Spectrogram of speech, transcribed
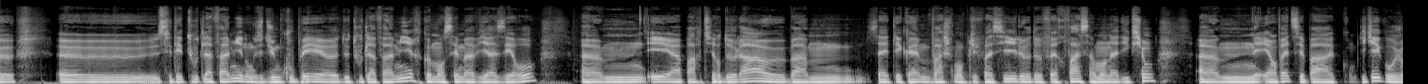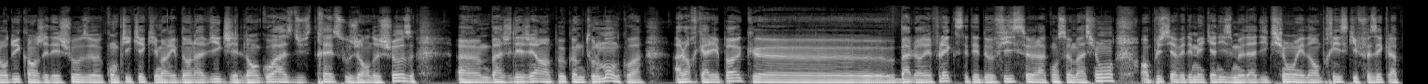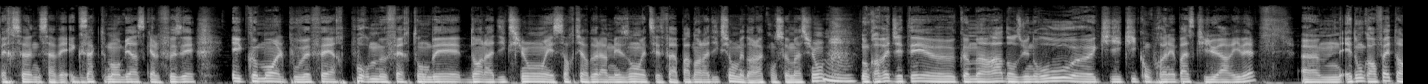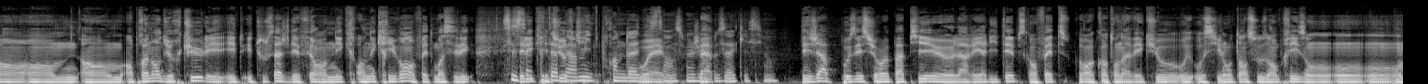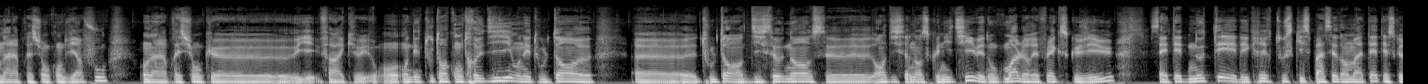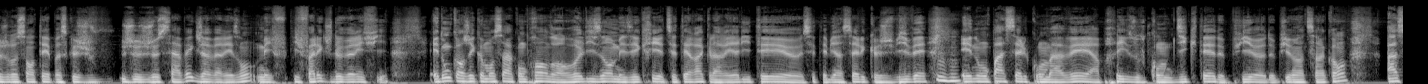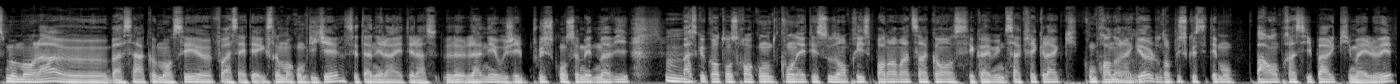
c'était toute la famille donc j'ai dû me couper de toute la famille, recommencer ma vie à zéro. Et à partir de là, hum, ça a été quand même vachement plus facile de faire face à mon addiction. Euh, et en fait, c'est pas compliqué qu'aujourd'hui, quand j'ai des choses compliquées qui m'arrivent dans la vie, que j'ai de l'angoisse, du stress ou ce genre de choses, euh, bah, je les gère un peu comme tout le monde, quoi. Alors qu'à l'époque, euh, bah, le réflexe c'était d'office euh, la consommation. En plus, il y avait des mécanismes d'addiction et d'emprise qui faisaient que la personne savait exactement bien ce qu'elle faisait et comment elle pouvait faire pour me faire tomber dans l'addiction et sortir de la maison, etc. Enfin, pas dans l'addiction, mais dans la consommation. Mmh. Donc en fait j'étais euh, comme un rat dans une roue euh, qui qui comprenait pas ce qui lui arrivait. Euh, et donc en fait en, en, en, en prenant du recul et, et, et tout ça je l'ai fait en, écri- en écrivant en fait. Moi c'est ça qui t'a l'écriture permis qui- de prendre de Ouais. distance. Moi, j'ai Bah, posé la question. Déjà poser sur le papier euh, la réalité parce qu'en fait quand, quand on a vécu au- aussi longtemps sous emprise on, on, on- a l'impression qu'on devient fou. On a l'impression que euh, enfin que on, on est tout le temps contredit on est tout le temps euh, euh, tout le temps en dissonance euh, en dissonance cognitive. Et donc moi le réflexe que j'ai eu ça a été de noter et d'écrire tout ce qui se passait dans ma tête et ce que je ressentais parce que je, je, je savais que j'avais raison mais il fallait que je le vérifie. Et donc quand j'ai commencé à comprendre en relisant mes écrits etc que la réalité euh, c'était bien celle que je vivais Mhm. et non pas celle qu'on m'avait apprise ou qu'on me dictait depuis euh, depuis 25 ans. À ce moment-là, euh, bah ça a commencé. euh, ça a été extrêmement compliqué. Cette année-là a été la- l'année où j'ai le plus consommé de ma vie Mhm. parce que quand on se rend compte qu'on a été sous emprise pendant 25 ans, c'est quand même une sacrée claque qu'on prend dans la Mhm. gueule. D'autant plus que c'était mon parent principal qui m'a élevé.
